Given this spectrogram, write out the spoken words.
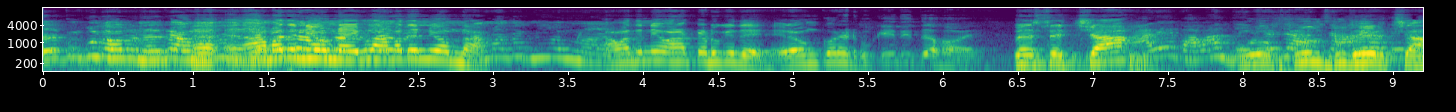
এরকম করলে হবে না এটা আমাদের নিয়ম না এগুলো আমাদের নিয়ম না। আমাদের নিয়ম না আমাদের নিয়ম আরেকটা ঢুকিয়ে দে এরকম করে ঢুকিয়ে দিতে হয়। প্লেসের চা আরে বাবা পুরো ফুল দুধের চা।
